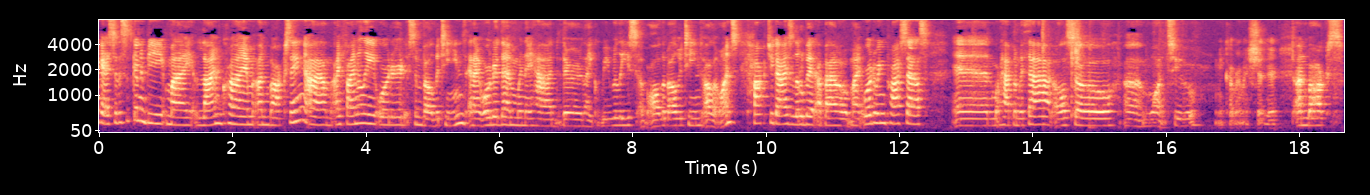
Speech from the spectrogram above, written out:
Hi guys, so this is going to be my Lime Crime unboxing. Um, I finally ordered some Velvetines and I ordered them when they had their like re-release of all the Velvetines all at once. Talk to you guys a little bit about my ordering process and what happened with that. Also um, want to, let me cover my shit here, unbox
